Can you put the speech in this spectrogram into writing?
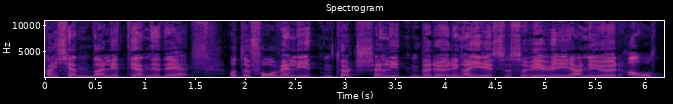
kan kjenne deg litt igjen i det. At du får en liten touch, en liten berøring av Jesus, så vi vil gjerne gjøre alt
